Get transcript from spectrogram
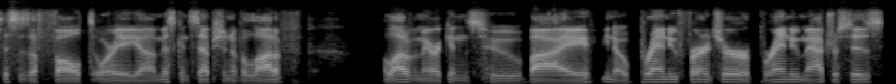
this is a fault or a uh, misconception of a lot of a lot of americans who buy you know brand new furniture or brand new mattresses.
